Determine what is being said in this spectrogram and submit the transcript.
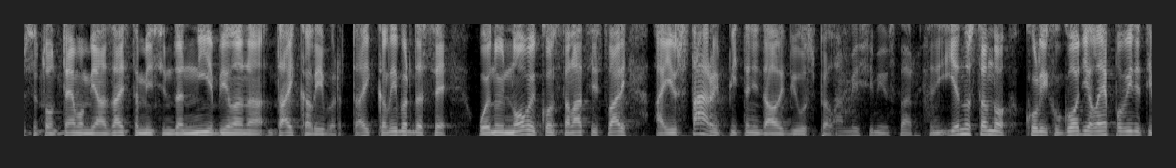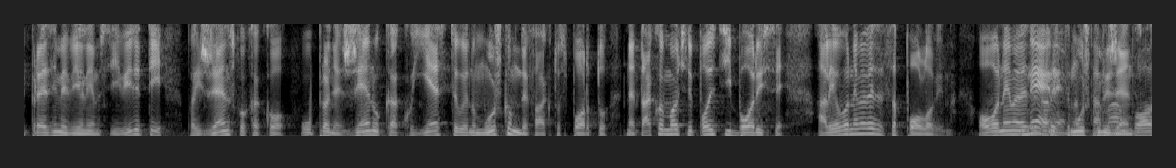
se tom temom, ja zaista mislim da nije bila na taj kalibar. Taj kalibar da se u jednoj novoj konstelaciji stvari, a i u staroj pitanje da li bi uspela. A mislim i u staroj. Jednostavno, koliko god je lepo videti prezime Williams i videti pa i žensko kako upravlja, ženu kako jeste u jednom muškom de facto sportu, na takvoj moćnoj poziciji bori se, ali ovo nema veze sa polovima. Ovo nema veze ne, da li ste muško ili žensko.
